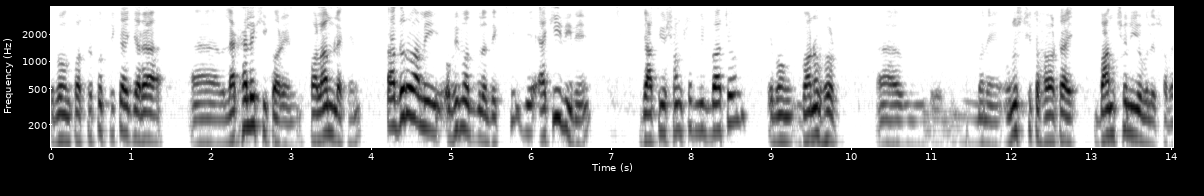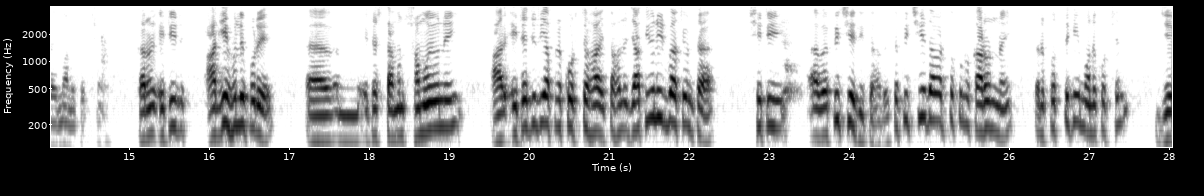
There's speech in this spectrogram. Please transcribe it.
এবং পত্রপত্রিকায় যারা লেখালেখি করেন, কলাম লেখেন, তাদেরও আমি অভিমতগুলো দেখছি যে একই দিনে জাতীয় সংসদ নির্বাচন এবং গণভোট মানে অনুষ্ঠিত হওয়াটাই বাঞ্ছনীয় বলে সবাই মনে করছেন। কারণ এটির আগে হলে পরে এটা তেমন সময়ও নেই। আর এটা যদি আপনার করতে হয়, তাহলে জাতীয় নির্বাচনটা সেটি পিছিয়ে দিতে হবে। তো পিছিয়ে দেওয়ার তো কোনো কারণ নাই। কারণ প্রত্যেকেই মনে করছেন যে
